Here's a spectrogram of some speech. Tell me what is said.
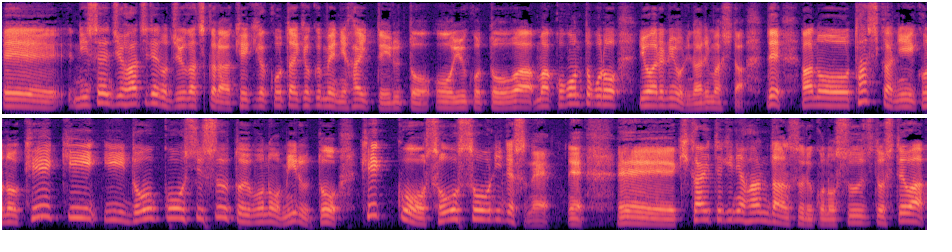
えー、2018年の10月から景気が後退局面に入っているということは、まあ、ここのところ言われるようになりました。で、あの、確かにこの景気動向指指数というものを見ると、結構早々にですね、ええー、機械的に判断するこの数字としては、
